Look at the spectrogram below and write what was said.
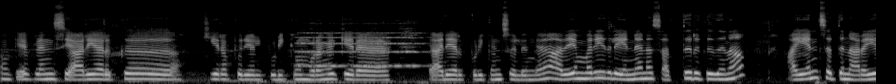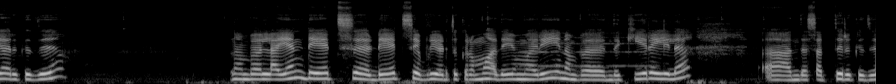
ஓகே ஃப்ரெண்ட்ஸ் யார் யாருக்கு கீரை பொரியல் பிடிக்கும் முருங்கைக்கீரை யார் யாருக்கு பிடிக்கும்னு சொல்லுங்கள் அதே மாதிரி இதில் என்னென்ன சத்து இருக்குதுன்னா அயன் சத்து நிறையா இருக்குது. நம்ம லயன் டேட்ஸ் டேட்ஸ் எப்படி எடுத்துக்கிறோமோ அதே மாதிரி நம்ம இந்த கீரையில் அந்த சத்து இருக்குது.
